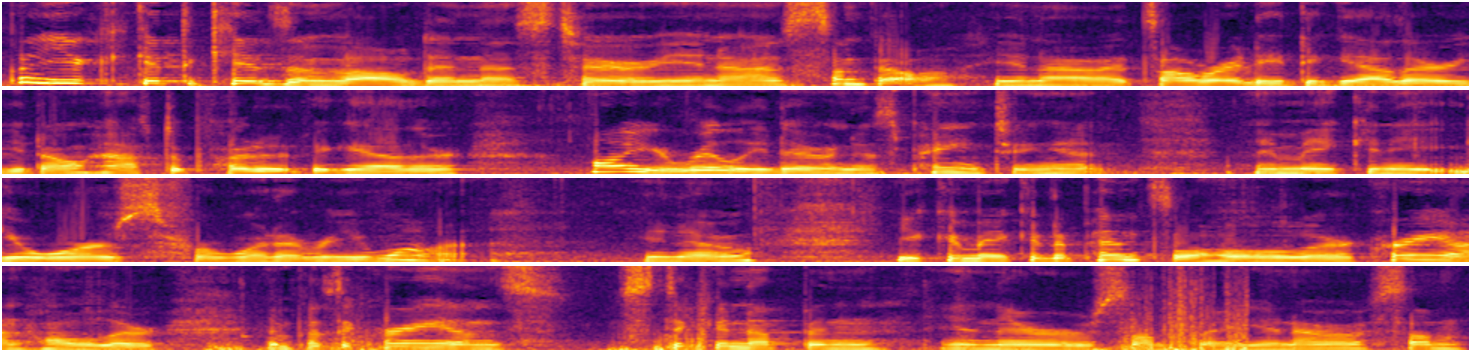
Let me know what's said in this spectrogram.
But you could get the kids involved in this too, you know, it's simple, you know, it's already together, you don't have to put it together. All you're really doing is painting it and making it yours for whatever you want you know you can make it a pencil holder a crayon holder and put the crayons sticking up in in there or something you know some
